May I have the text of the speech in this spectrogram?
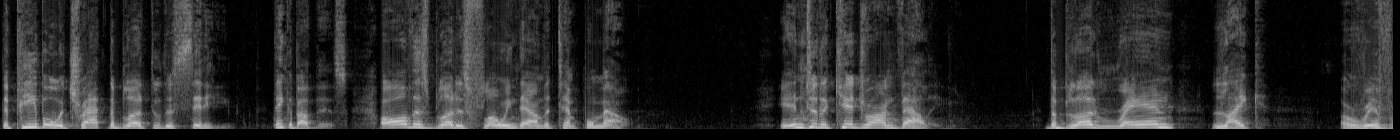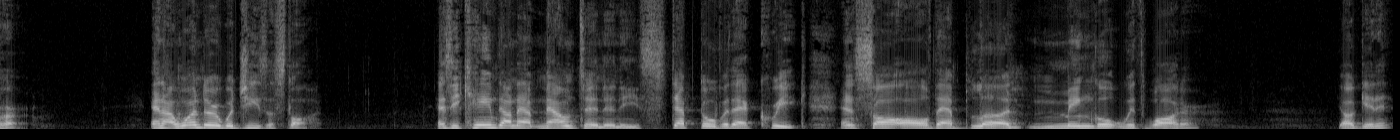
The people would track the blood through the city. Think about this. All this blood is flowing down the Temple Mount into the Kidron Valley. The blood ran like a river. And I wonder what Jesus thought. As he came down that mountain and he stepped over that creek and saw all that blood mingled with water. Y'all get it?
